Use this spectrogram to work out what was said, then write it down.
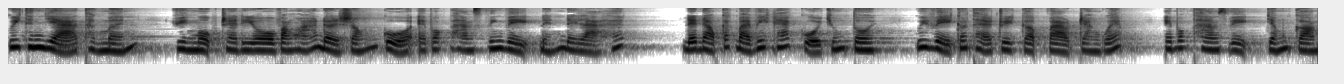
Quý thính giả thân mến, chuyên mục Radio Văn hóa Đời Sống của Epoch Times tiếng Việt đến đây là hết. Để đọc các bài viết khác của chúng tôi, quý vị có thể truy cập vào trang web epochtimesviet.com.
